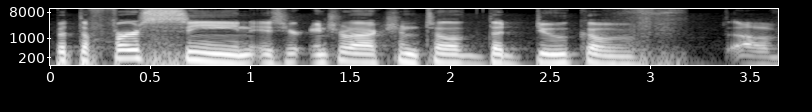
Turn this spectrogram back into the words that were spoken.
But the first scene is your introduction to the Duke of of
